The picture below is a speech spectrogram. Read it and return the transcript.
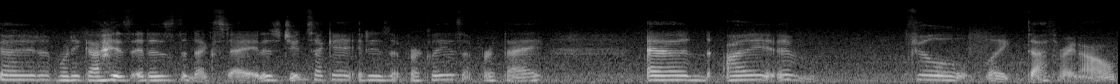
Good morning guys, it is the next day. It is June 2nd, it is Berkley's birthday. And I am feel like death right now.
